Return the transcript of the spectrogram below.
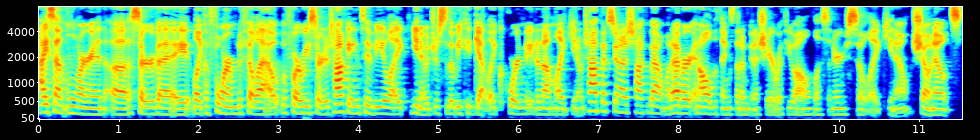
I sent Lauren a survey, like a form to fill out before we started talking to be like, you know, just so that we could get like coordinated on like, you know, topics you want to talk about and whatever and all the things that I'm going to share with you all listeners. So like, you know, show notes.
